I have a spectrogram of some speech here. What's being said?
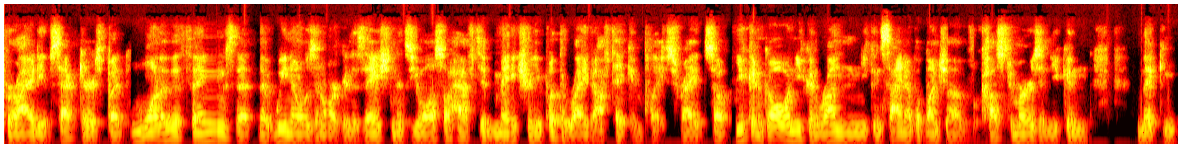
variety of sectors. But one of the things that, that we know as an organization is you also have to make sure you put the right offtake in place, right? So you can go and you can run you can sign up a bunch of customers and you can They can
